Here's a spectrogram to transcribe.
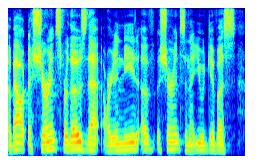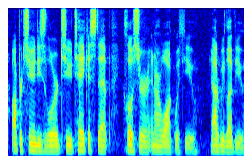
about assurance for those that are in need of assurance, and that you would give us opportunities, Lord, to take a step closer in our walk with you. God, we love you.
